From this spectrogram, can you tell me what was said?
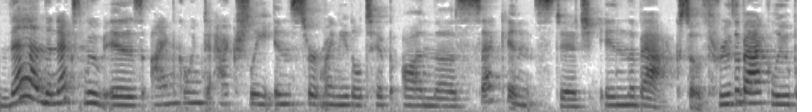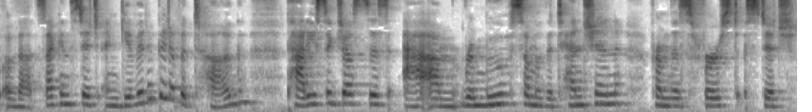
Then the next move is I'm going to actually insert my needle tip on the second stitch in the back. So through the back loop of that second stitch and give it a bit of a tug. Patty suggests this um, remove some of the tension from this first stitch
